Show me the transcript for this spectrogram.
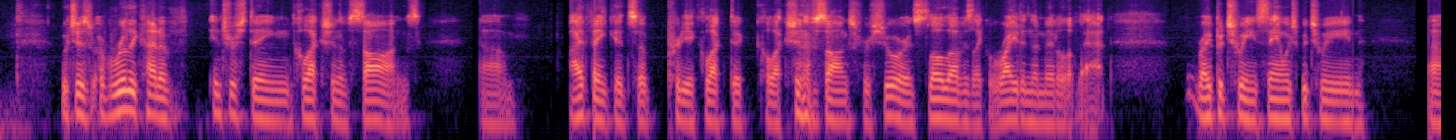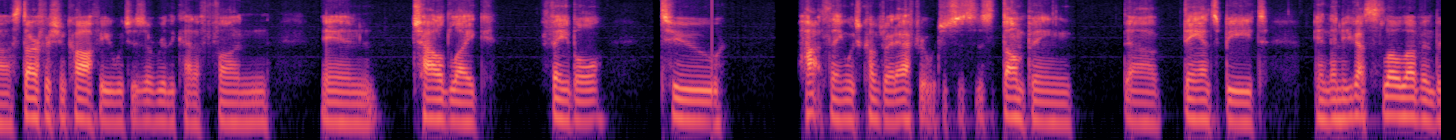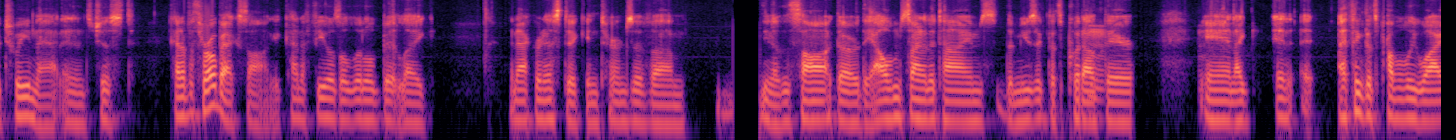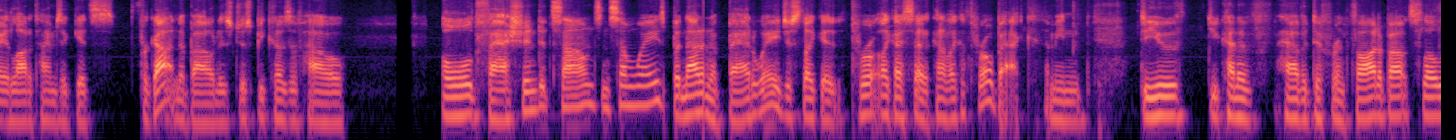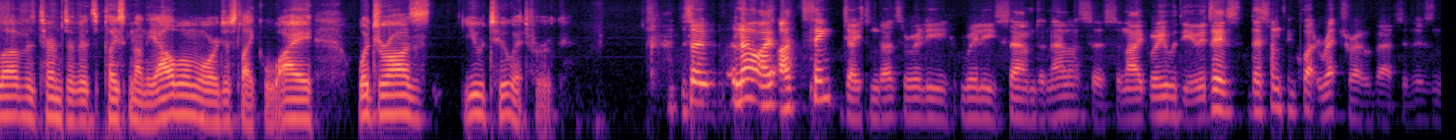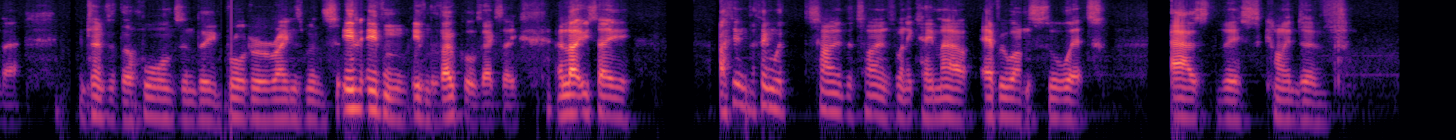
which is a really kind of interesting collection of songs. Um, I think it's a pretty eclectic collection of songs for sure, and Slow Love is like right in the middle of that, right between sandwich between uh, Starfish and Coffee, which is a really kind of fun and childlike fable, to Hot Thing, which comes right after which is just this thumping uh, dance beat, and then you got Slow Love in between that, and it's just kind of a throwback song. It kind of feels a little bit like anachronistic in terms of um, you know the song the, the album sign of the times the music that's put out Mm. there and i and i think that's probably why a lot of times it gets forgotten about is just because of how old fashioned it sounds in some ways but not in a bad way just like a throw like i said kind of like a throwback i mean do you do you kind of have a different thought about slow love in terms of its placement on the album or just like why what draws you to it Farouk? So no, I, I think Jason, that's a really, really sound analysis, and I agree with you. It is there's something quite retro about it, isn't there? In terms of the horns and the broader arrangements, even even even the vocals actually. And like you say, I think the thing with Sign of the Times when it came out, everyone saw it as this kind of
